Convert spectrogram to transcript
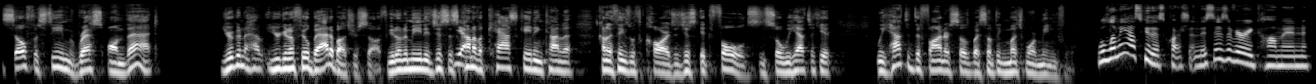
self esteem rests on that, you're gonna have you're gonna feel bad about yourself. You know what I mean? It's just it's Yeah. kind of a cascading kind of kind of things with cards. It just it folds, and so we have to get we have to define ourselves by something much more meaningful. Well, let me ask you this question. This is a very common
